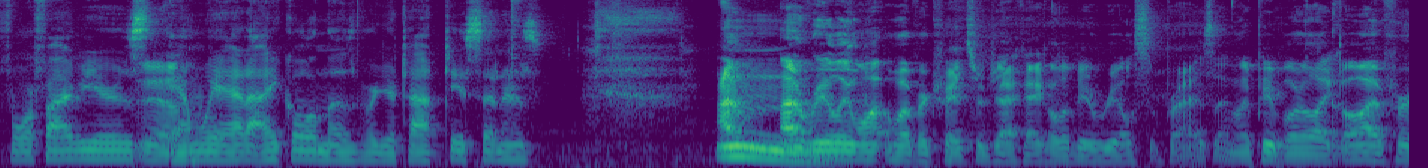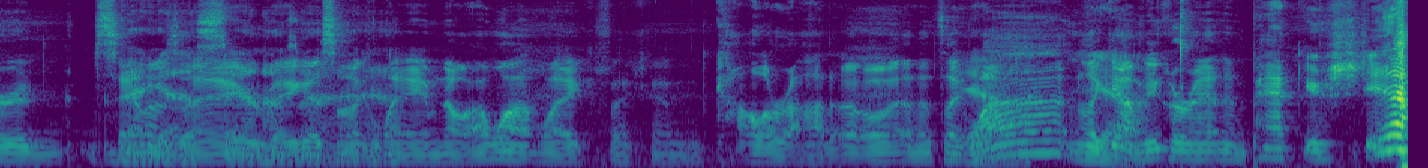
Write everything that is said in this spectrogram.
four or five years, Yeah. and we had Eichel, and those were your top two centers. I, Hmm. I really want whoever trades for Jack Eichel to be real surprising. Like people are like, "Oh, I've heard San Vegas, Jose San or Jose, Vegas," and I'm like. "Lame." No, I want like fucking Colorado, and it's like, Yeah. "What?" And like, Yeah. yeah, Mika Rantanen, pack your shit.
